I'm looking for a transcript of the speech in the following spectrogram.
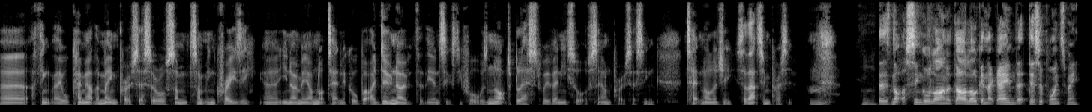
uh, I think they all came out the main processor or some something crazy. Uh, you know me, I'm not technical, but I do know that the N64 was not blessed with any sort of sound processing technology. So that's impressive. Mm. Hmm. There's not a single line of dialogue in that game that disappoints me.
